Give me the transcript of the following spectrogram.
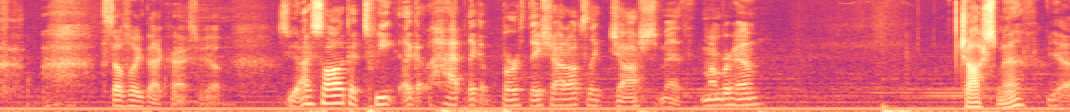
Stuff like that cracks me up. Dude, I saw like a tweet, like a hat, like a birthday shout out to like Josh Smith. Remember him? Josh Smith? Yeah.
